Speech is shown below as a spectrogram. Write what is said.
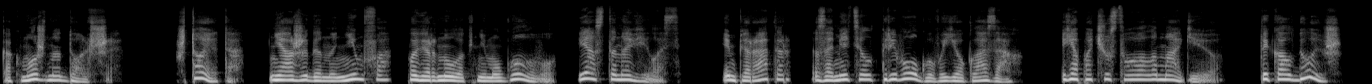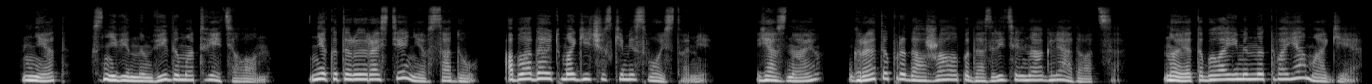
как можно дольше. Что это? Неожиданно нимфа повернула к нему голову и остановилась. Император заметил тревогу в ее глазах. Я почувствовала магию. «Ты колдуешь?» «Нет», — с невинным видом ответил он. «Некоторые растения в саду обладают магическими свойствами. Я знаю». Грета продолжала подозрительно оглядываться. «Но это была именно твоя магия,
